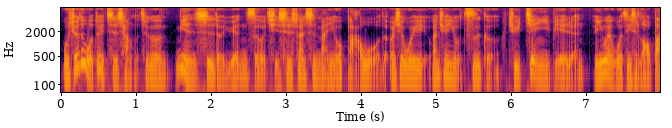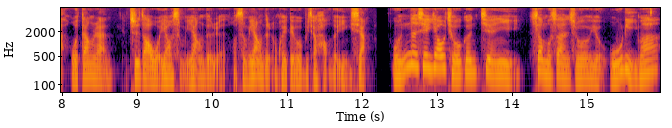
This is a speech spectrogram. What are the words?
我觉得我对职场的这个面试的原则其实算是蛮有把握的，而且我也完全有资格去建议别人，因为我自己是老板，我当然知道我要什么样的人，什么样的人会给我比较好的印象。我那些要求跟建议算不算说有无理吗？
